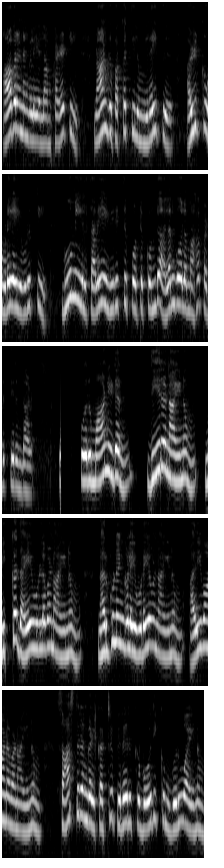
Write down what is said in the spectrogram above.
ஆபரணங்களை எல்லாம் கழட்டி நான்கு பக்கத்திலும் இறைத்து அழுக்கு உடையை உடுத்தி பூமியில் தலையை விரித்து போட்டுக்கொண்டு அலங்கோலமாக படுத்திருந்தாள். ஒரு மானிடன் தீரனாயினும் மிக்க தயவுள்ளவனாயினும் நற்குணங்களை உடையவனாயினும் அறிவானவனாயினும் சாஸ்திரங்கள் கற்று பிறருக்கு போதிக்கும் குருவாயினும்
